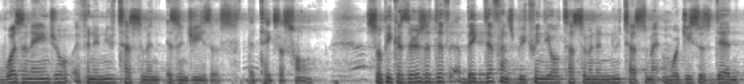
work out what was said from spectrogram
was an angel, if in the New Testament isn't Jesus that takes us home. So, because there's a, diff- a big difference between the Old Testament and New Testament and what Jesus did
